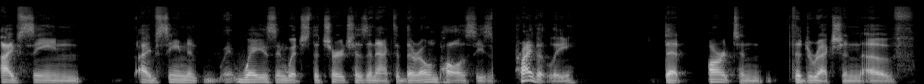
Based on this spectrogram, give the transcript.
I've seen I've seen ways in which the church has enacted their own policies privately that aren't in the direction of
